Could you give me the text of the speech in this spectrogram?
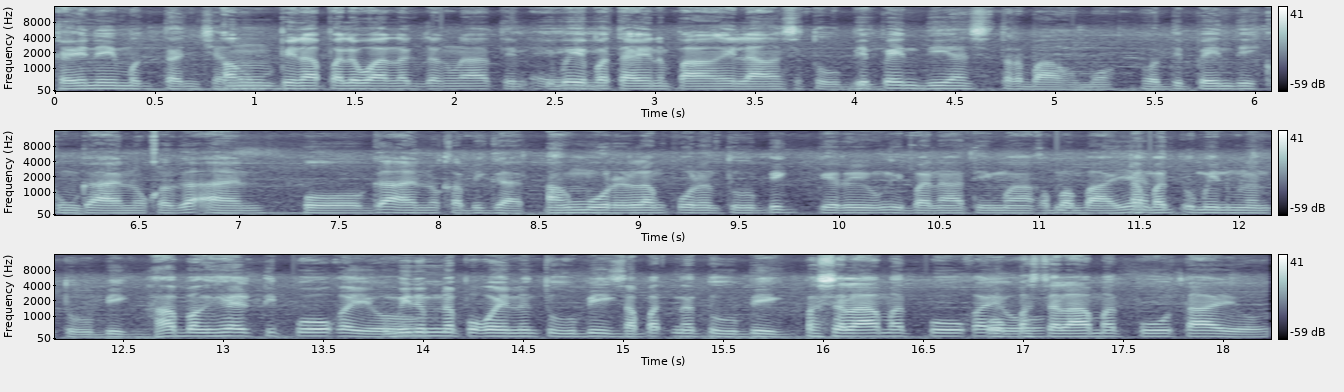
Kayo na yung magtansya. Ang pinapaliwanag lang natin, eh, iba-iba tayo ng pangangailangan sa tubig. Depende yan sa trabaho mo. O depende kung gaano kagaan o gaano kabigat. Ang mura lang po ng tubig, pero yung iba nating mga kababayan, tamad uminom ng tubig. Habang healthy po kayo, uminom na po kayo ng tubig, sapat na tubig. Pasalamat po kayo, o pasalamat po tayo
